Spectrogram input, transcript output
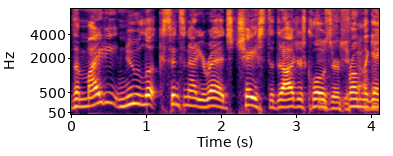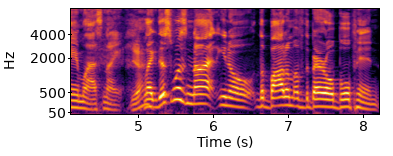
The mighty new look Cincinnati Reds chased the Dodgers closer from the game last night. Yeah. Like this was not, you know, the bottom of the barrel bullpen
